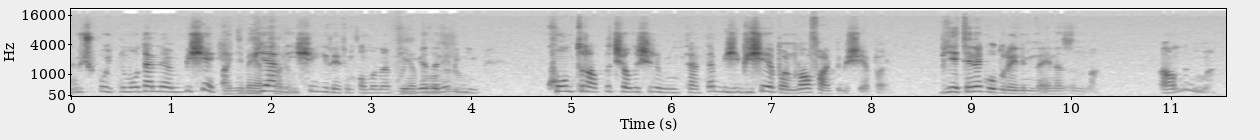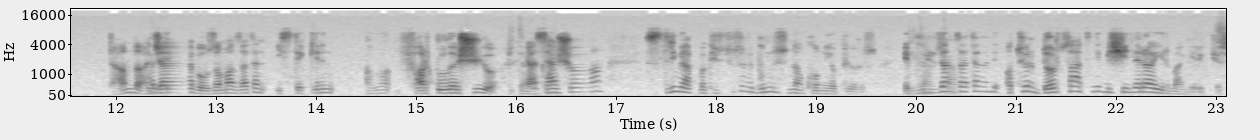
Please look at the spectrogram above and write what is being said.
Ha. 3 boyutlu modelleme bir şey. Anime bir yerde yaparım. işe girerim amına koyayım ya da ne bileyim. Kontratlı çalışırım internetten bir, şey- bir şey yaparım daha farklı bir şey yaparım. Bir yetenek olur elimde en azından. Anladın mı? Tamam da Hani- Hacı abi o zaman zaten isteklerin Ama farklılaşıyor. bir dakika. Yani sen şu an stream yapmak istiyorsun ve bunun üstünden konu yapıyoruz. E bu yüzden zaten hani atıyorum 4 saatini bir şeylere ayırman gerekiyor. Şimdi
